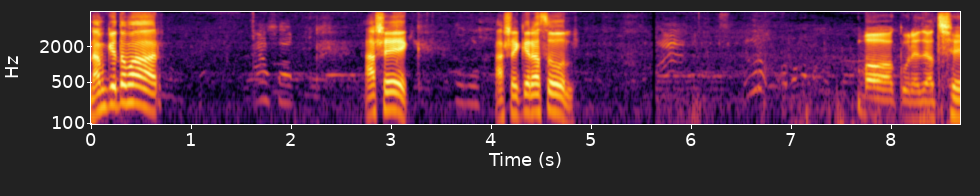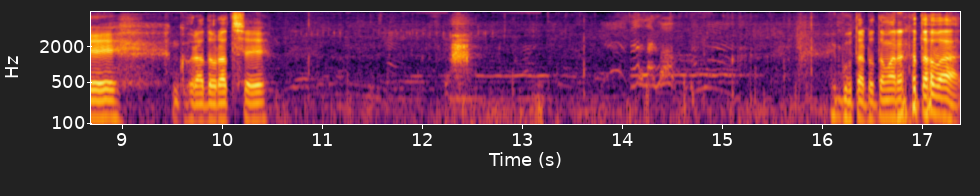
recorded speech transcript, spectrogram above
নাম কি তোমার? আশেক। আশেক। আশেকের আসল ব করে যাচ্ছে ঘোরা দৌড়াচ্ছে। গোতা টোতা মারে না তো আবার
